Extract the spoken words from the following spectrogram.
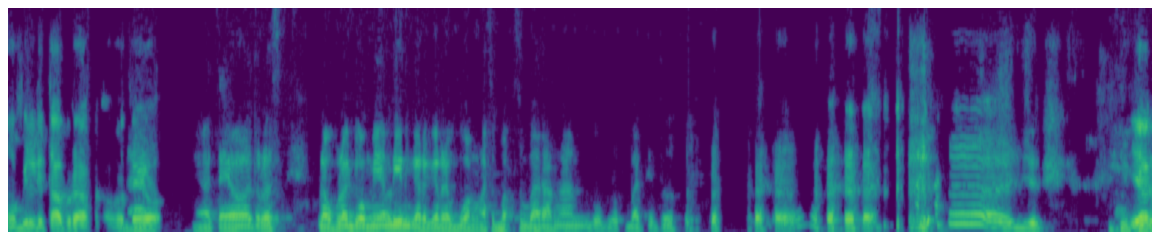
mobil ditabrak sama Nah. Theo. Ya Theo terus pulang-pulang diomelin gara-gara buang asbak sembarangan, goblok banget itu. Anjir. Yang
